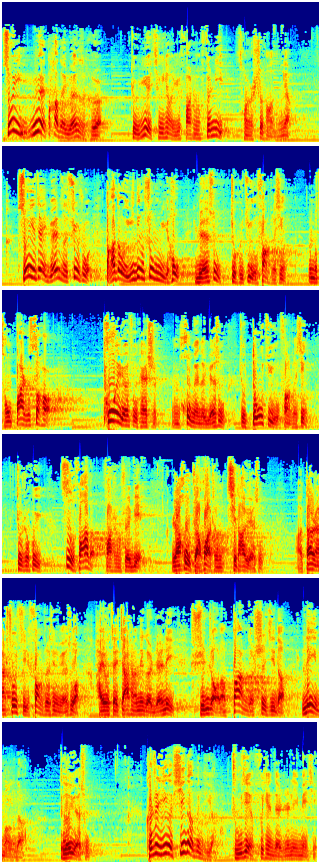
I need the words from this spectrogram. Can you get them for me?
所以，越大的原子核就越倾向于发生分裂，从而释放能量。所以在原子序数达到一定数目以后，元素就会具有放射性。那么从八十四号钋元素开始，那么后面的元素就都具有放射性，就是会自发的发生衰变，然后转化成其他元素。啊，当然说起放射性元素，还要再加上那个人类寻找了半个世纪的内蒙的德元素。可是，一个新的问题啊，逐渐浮现在人类面前。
